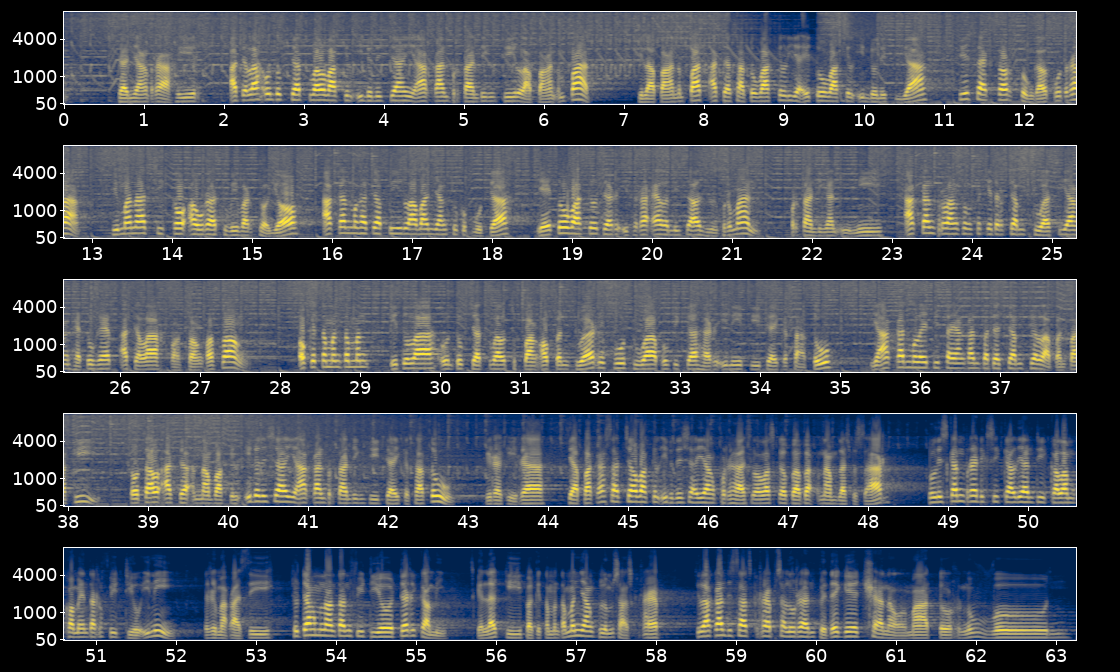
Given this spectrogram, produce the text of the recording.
Dan yang terakhir adalah untuk jadwal wakil Indonesia yang akan bertanding di lapangan 4. Di lapangan 4 ada satu wakil yaitu wakil Indonesia di sektor tunggal putra di mana Ciko Aura Dwi Wardoyo akan menghadapi lawan yang cukup mudah yaitu wakil dari Israel Misal Zilberman. Pertandingan ini akan berlangsung sekitar jam 2 siang head to head adalah 0-0. Oke teman-teman, itulah untuk jadwal Jepang Open 2023 hari ini di Day ke-1 yang akan mulai ditayangkan pada jam 8 pagi. Total ada 6 wakil Indonesia yang akan bertanding di Day ke-1. Kira-kira siapakah saja wakil Indonesia yang berhasil lolos ke babak 16 besar? Tuliskan prediksi kalian di kolom komentar video ini. Terima kasih sudah menonton video dari kami. Sekali lagi bagi teman-teman yang belum subscribe, silahkan di subscribe saluran BTG channel Matur Nuwun.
